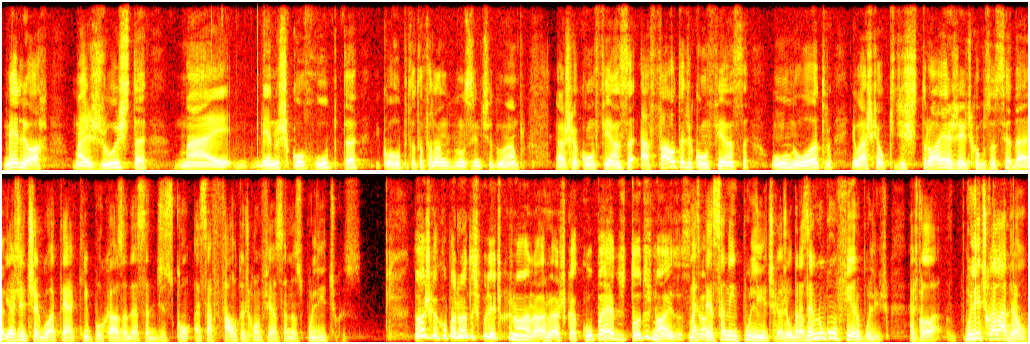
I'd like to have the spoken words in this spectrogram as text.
melhor, mais justa, mais, menos corrupta. E corrupta eu estou falando num sentido amplo. Eu acho que a confiança, a falta de confiança um no outro, eu acho que é o que destrói a gente como sociedade. E a gente chegou até aqui por causa dessa essa falta de confiança nos políticos? Não, acho que a culpa não é dos políticos, não. Acho que a culpa é de todos nós. Assim, Mas pensando em política, o brasileiro não confia no político. A gente fala, político é ladrão.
